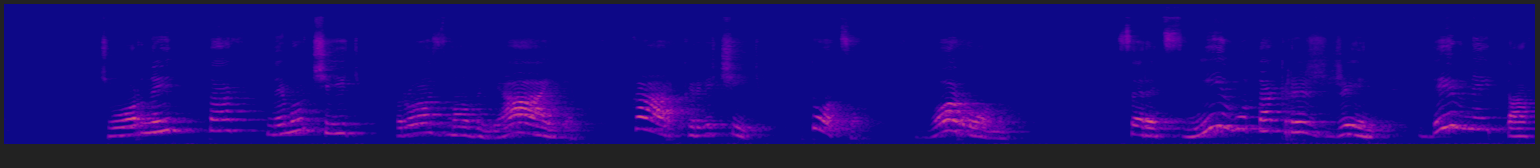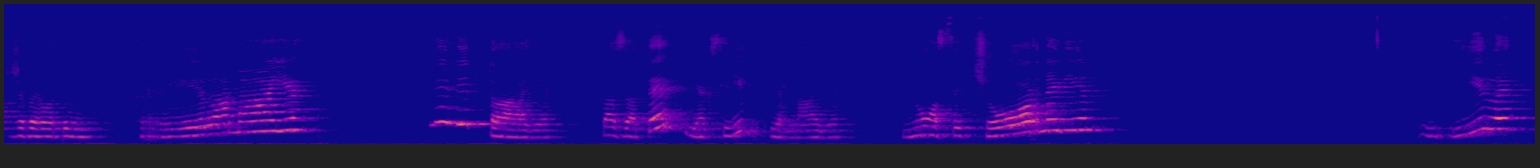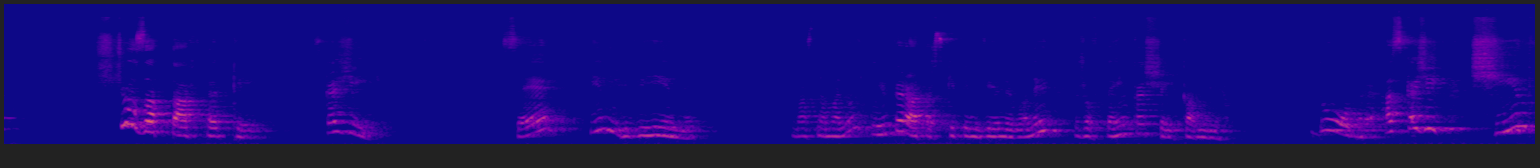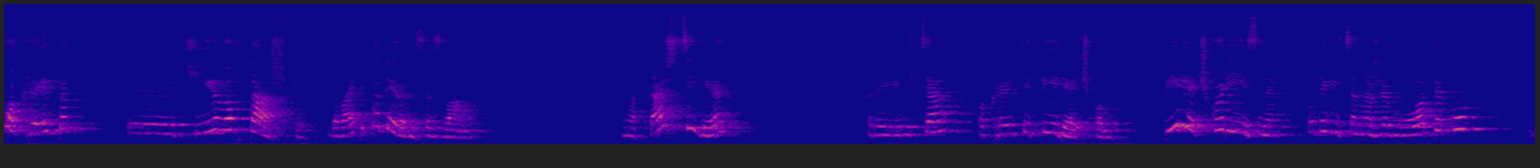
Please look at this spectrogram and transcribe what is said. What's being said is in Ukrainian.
Чорний птах не мовчить, розмовляє, кар кричить. Хто це? Ворона. Серед снігу та крижин дивний птах живе один. Крила має, не літає, та зате, як слід пірнає. Носить чорне він і біле. Що за птах такий? Скажіть, пінгвіни. У нас на малюнку імператорські пінгвіни, вони жовтенька шийка в них. Добре, а скажіть, чим покрито е, тіло пташки? Давайте подивимося з вами. На пташці є крильця, покриті пірячком. Пірячко різне. Подивіться на животику,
